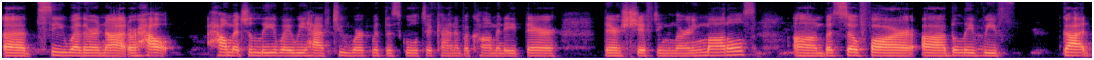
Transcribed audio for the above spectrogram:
uh, see whether or not or how how much leeway we have to work with the school to kind of accommodate their their shifting learning models. Um, but so far, uh, I believe we've got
